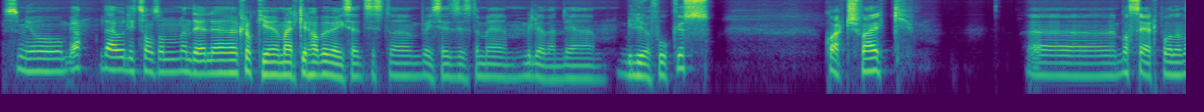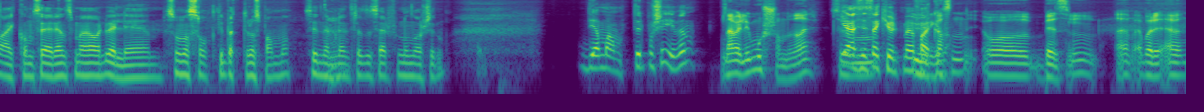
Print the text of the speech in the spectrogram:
Som jo Ja, det er jo litt sånn som en del eh, klokkemerker har beveget seg i det siste, beveget seg i det siste med miljøvennlige miljøfokus. Kvartsverk. uh, basert på den Icon-serien som har vært veldig Som har solgt i bøtter og spann nå, siden den ble introdusert for noen år siden. Diamanter på skiven. Den er veldig morsom, den der. Selv Jeg syns det er kult med fargen. Urkassen og bezelen jeg bare er,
